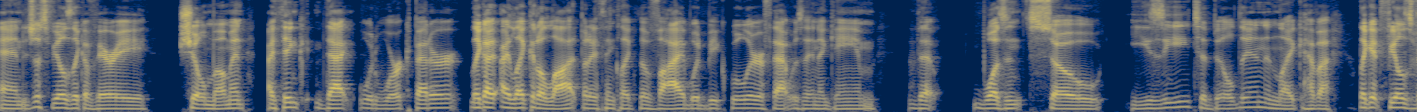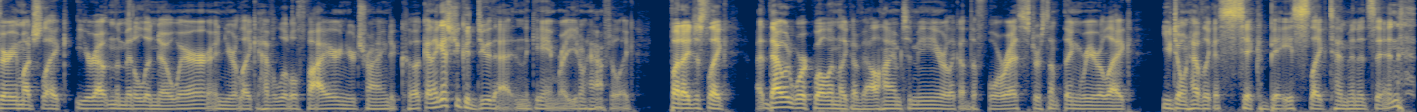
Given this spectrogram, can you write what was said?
and it just feels like a very chill moment. I think that would work better. Like I, I like it a lot, but I think like the vibe would be cooler if that was in a game that wasn't so easy to build in and like have a like it feels very much like you're out in the middle of nowhere and you're like have a little fire and you're trying to cook. And I guess you could do that in the game, right? You don't have to like but I just like that would work well in like a Valheim to me or like a the forest or something where you're like you don't have like a sick base like 10 minutes in.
